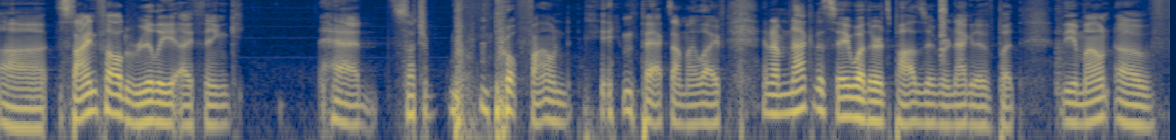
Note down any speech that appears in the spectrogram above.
uh seinfeld really i think had such a profound impact on my life and i'm not going to say whether it's positive or negative but the amount of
